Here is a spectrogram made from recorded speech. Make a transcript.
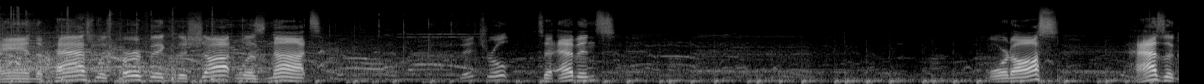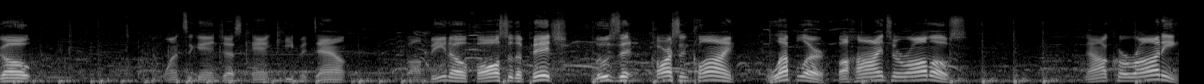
And the pass was perfect. The shot was not. Central to Evans. Ordaz has a go. And once again, just can't keep it down. Bombino falls to the pitch, loses it. Carson Klein. Lepley behind to Ramos. Now Karani.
